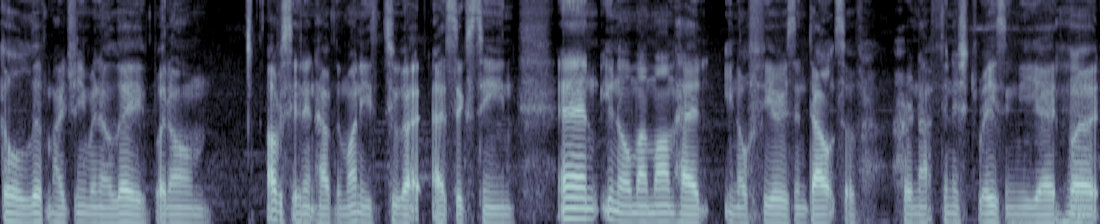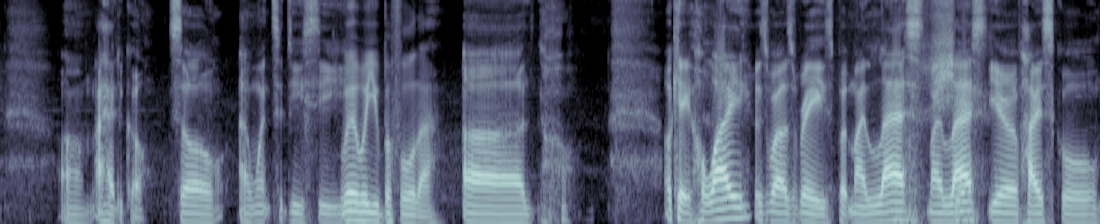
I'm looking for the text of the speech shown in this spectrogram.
go live my dream in LA. But um, obviously, I didn't have the money to at, at sixteen, and you know, my mom had you know fears and doubts of her not finished raising me yet, Mm-hmm. but um, I had to go. So I went to DC. Where were you before that? Uh, okay, Hawaii is where I was raised, but my last my Shit. last year of high school,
